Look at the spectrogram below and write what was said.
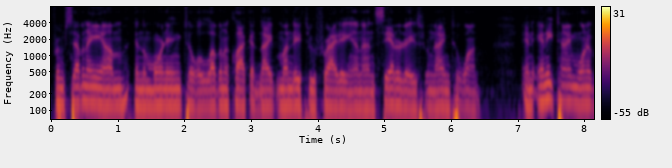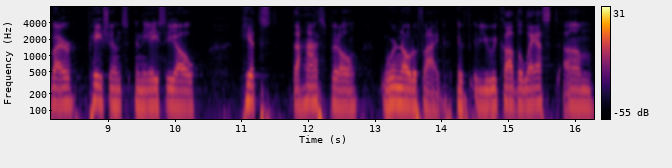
from 7 a.m. in the morning till 11 o'clock at night, Monday through Friday, and on Saturdays from 9 to 1. And anytime one of our patients in the ACO hits the hospital, we're notified. If, if you recall the last um,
